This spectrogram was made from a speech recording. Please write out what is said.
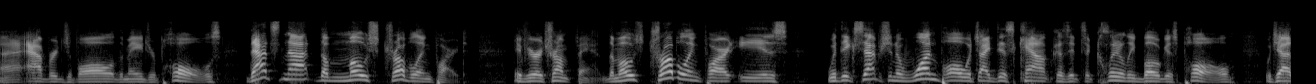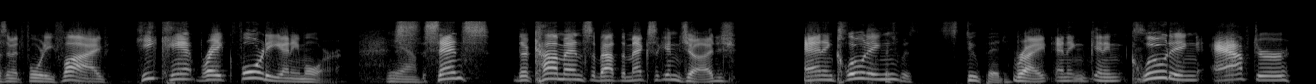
uh, average of all of the major polls. That's not the most troubling part if you're a Trump fan. The most troubling part is, with the exception of one poll, which I discount because it's a clearly bogus poll, which has him at 45, he can't break 40 anymore. Yeah. S- since the comments about the Mexican judge, and including Which was stupid. right, and, in, and including after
